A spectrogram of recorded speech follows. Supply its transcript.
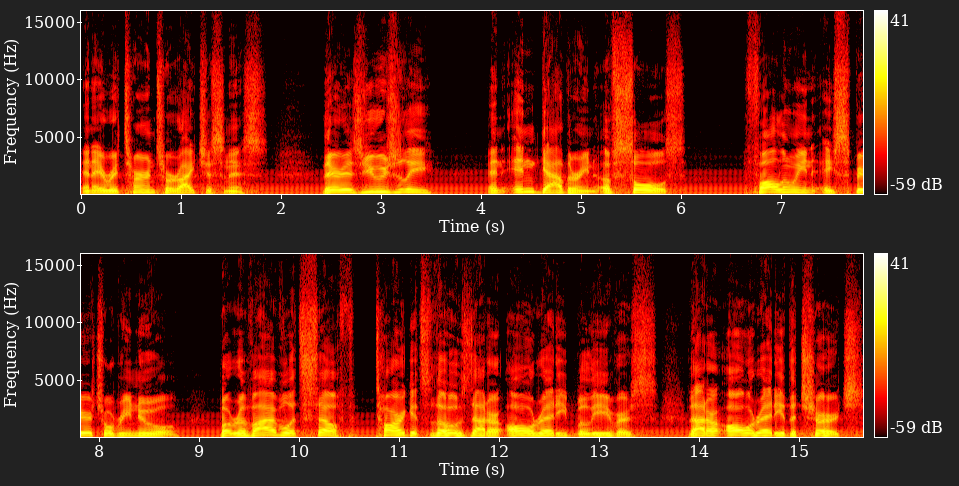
and a return to righteousness. There is usually an ingathering of souls following a spiritual renewal. But revival itself targets those that are already believers, that are already the church.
